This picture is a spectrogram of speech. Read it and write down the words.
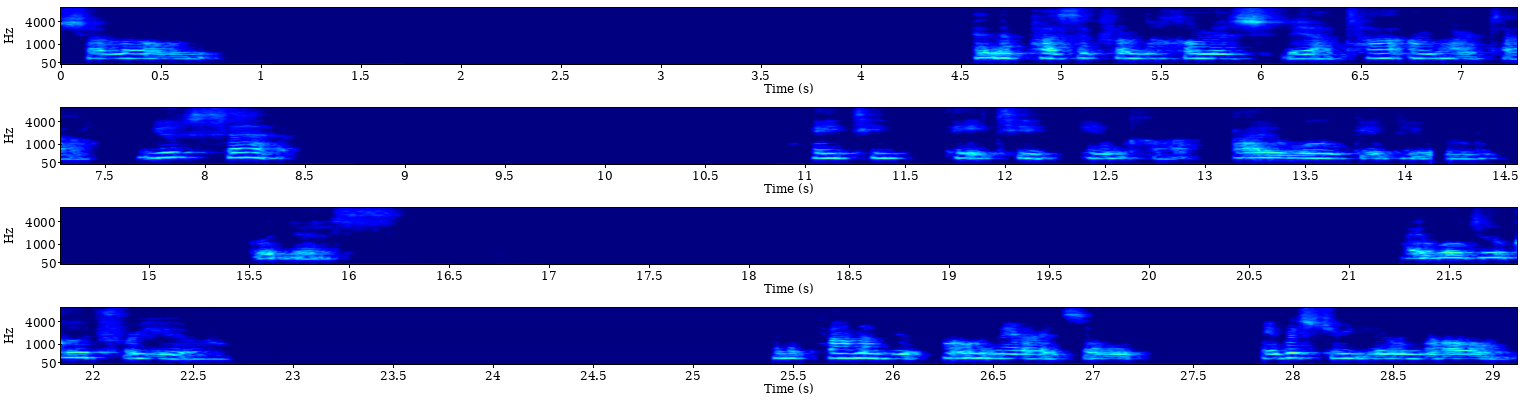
Shalom. And the pasuk from the Chumash, V'ata Amarta, you said, Eti Eti Imcha, I will give you goodness. I will do good for you on account of your own merits and Abishter, you know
